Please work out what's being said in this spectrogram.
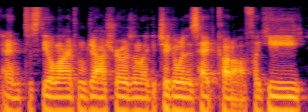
and to steal line from Josh Rosen like a chicken with his head cut off. Like he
